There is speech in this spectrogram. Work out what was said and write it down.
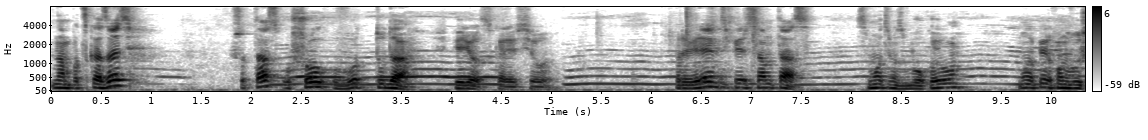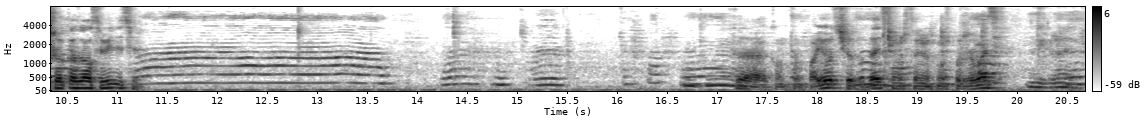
нам подсказать, что таз ушел вот туда, вперед, скорее всего. Проверяем теперь сам таз. Смотрим сбоку его. Ну, во-первых, он выше оказался, видите? Так, он там поет что-то. Дайте ему что-нибудь, может, пожевать. Играет.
